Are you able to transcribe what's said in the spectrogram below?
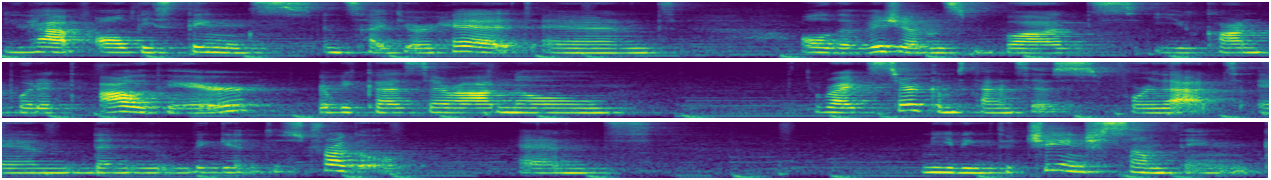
You have all these things inside your head and all the visions but you can't put it out there because there are no right circumstances for that and then you begin to struggle. And needing to change something.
